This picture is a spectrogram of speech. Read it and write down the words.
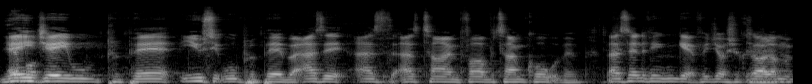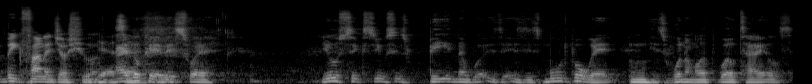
Yeah, but- AJ will prepare, Usyk will prepare, but as it as as time, father time caught with him. That's the only thing you can get for Joshua because I'm a big fan of Joshua. Yeah, I look at it this way. Usyk, Usyk beating the is, is his multiple weight. Mm. He's won all the world titles.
